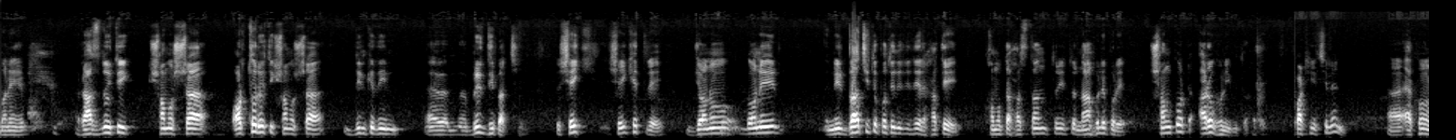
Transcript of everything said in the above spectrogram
মানে রাজনৈতিক সমস্যা, অর্থনৈতিক সমস্যা দিনকে দিন বৃদ্ধি পাচ্ছে। তো সেই সেই ক্ষেত্রে জনগণের নির্বাচিত প্রতিনিধিদের হাতে ক্ষমতা হস্তান্তরিত না হলে পরে সংকট আরও ঘনীভূত হবে। পাঠিয়েছিলেন এখন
